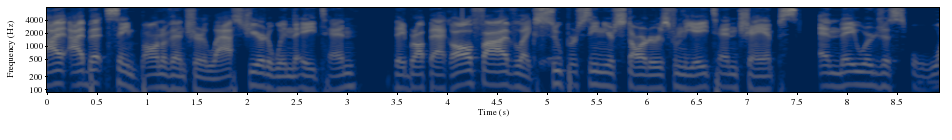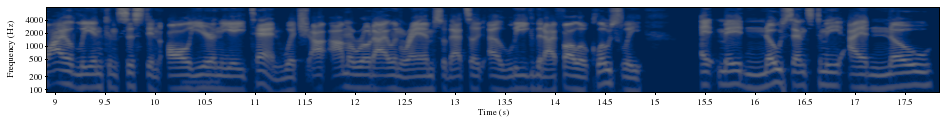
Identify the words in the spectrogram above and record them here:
I, I bet St. Bonaventure last year to win the A10 they brought back all five like super senior starters from the A10 champs, and they were just wildly inconsistent all year in the A10, which I, am a Rhode Island Ram, so that's a, a league that I follow closely. It made no sense to me. I had no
